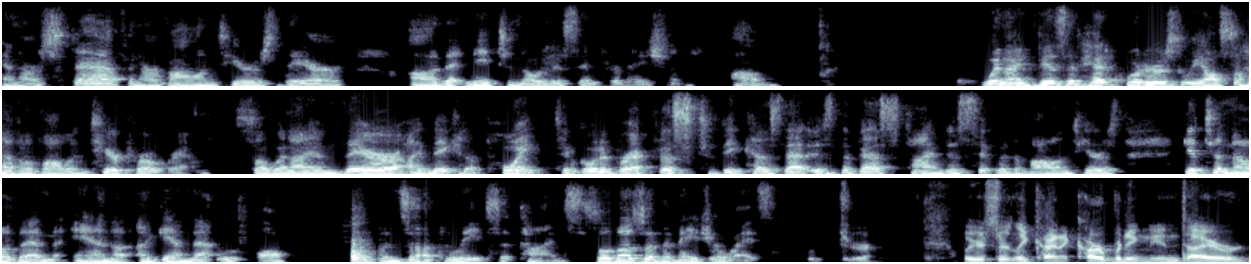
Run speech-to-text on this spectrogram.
and our staff and our volunteers there uh, that need to know this information. Um, when I visit headquarters, we also have a volunteer program. So when I am there, I make it a point to go to breakfast because that is the best time to sit with the volunteers, get to know them, and uh, again, that all opens up leads at times. So those are the major ways. Sure. Well, you're certainly kind of carpeting the entire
